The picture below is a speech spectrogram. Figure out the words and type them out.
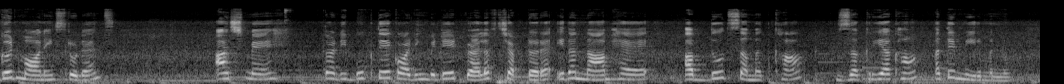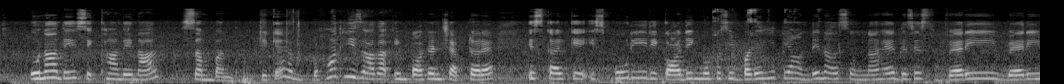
ਗੁੱਡ ਮਾਰਨਿੰਗ ਸਟੂਡੈਂਟਸ ਅੱਜ ਮੈਂ ਤੁਹਾਡੀ ਬੁੱਕ ਦੇ ਅਕੋਰਡਿੰਗ ਬੇਟੇ 12th ਚੈਪਟਰ ਹੈ। ਇਹਦਾ ਨਾਮ ਹੈ ਅਬਦੁਲ ਸਮਦ ਖਾਂ, ਜ਼ਕਰੀਆ ਖਾਂ ਅਤੇ ਮੀਰ ਮੰਨੂ। ਉਹਨਾਂ ਦੇ ਸਿੱਖਾਂ ਦੇ ਨਾਲ ਸੰਬੰਧ, ਠੀਕ ਹੈ? ਬਹੁਤ ਹੀ ਜ਼ਿਆਦਾ ਇੰਪੋਰਟੈਂਟ ਚੈਪਟਰ ਹੈ। ਇਸ ਕਰਕੇ ਇਸ ਪੂਰੀ ਰਿਕਾਰਡਿੰਗ ਨੂੰ ਤੁਸੀਂ ਬੜੇ ਹੀ ਧਿਆਨ ਦੇ ਨਾਲ ਸੁਣਨਾ ਹੈ। This is very very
